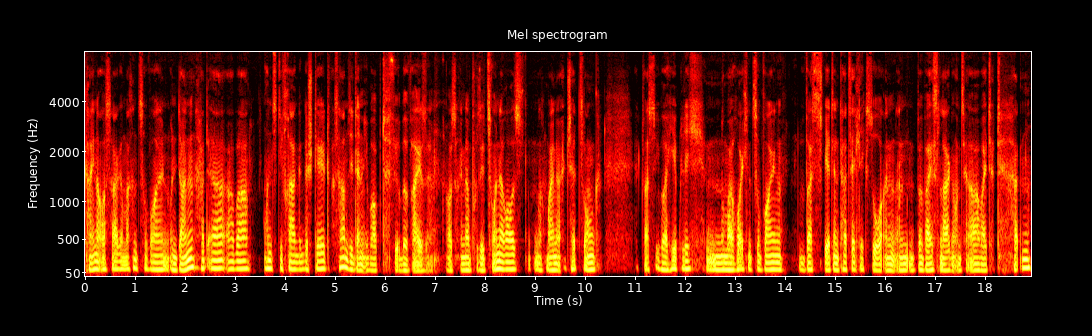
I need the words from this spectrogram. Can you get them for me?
keine Aussage machen zu wollen. Und dann hat er aber uns die Frage gestellt, was haben Sie denn überhaupt für Beweise? Aus einer Position heraus, nach meiner Einschätzung, etwas überheblich, nochmal horchen zu wollen, was wir denn tatsächlich so an, an Beweislage uns erarbeitet hatten.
